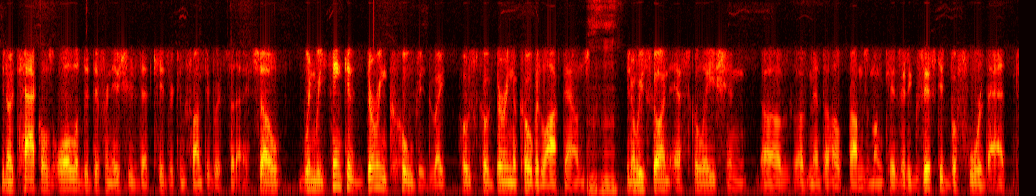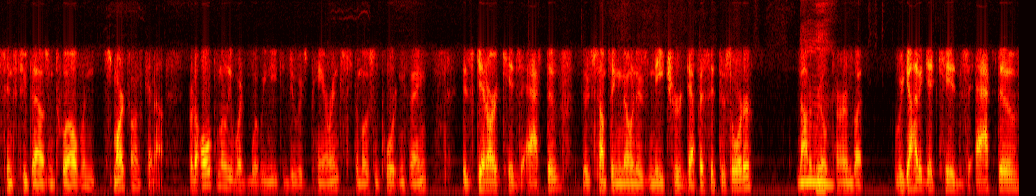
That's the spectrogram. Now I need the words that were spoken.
you know tackles all of the different issues that kids are confronted with today. So when we think of during COVID, right, post COVID, during the COVID lockdowns, mm-hmm. you know we saw an escalation of of mental health problems among kids. It existed before that since 2012 when smartphones came out. But ultimately, what, what we need to do as parents, the most important thing, is get our kids active. There's something known as nature deficit disorder. Not mm. a real mm. term, but we got to get kids active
